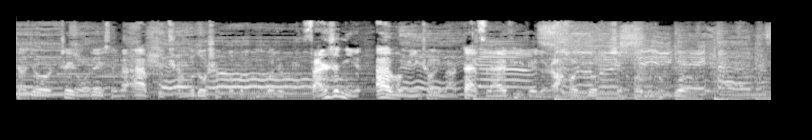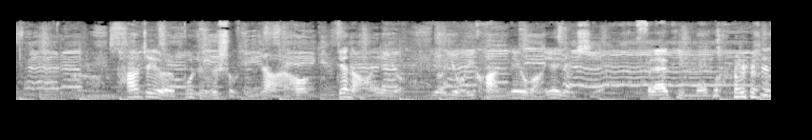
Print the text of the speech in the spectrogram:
像就是这种类型的 app 就全部都审核不通过，就凡是你 app 名称里面带 Flappy 这个，然后就审核不通过。嗯，它这个不只是手机上，然后电脑上也有，有有一款那个网页游戏 Flappy 是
